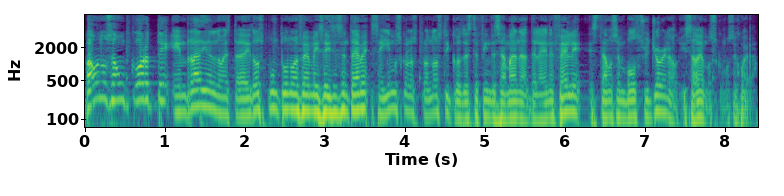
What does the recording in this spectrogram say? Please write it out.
Vámonos a un corte en radio del 92.1 FM y 660M. Seguimos con los pronósticos de este fin de semana de la NFL. Estamos en Wall Street Journal y sabemos cómo se juega.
